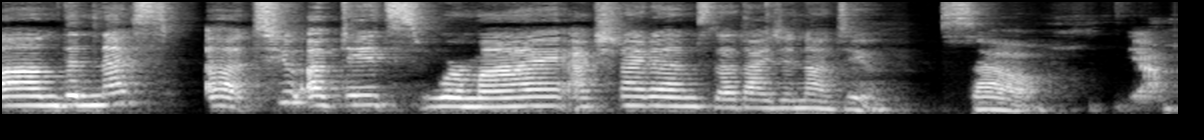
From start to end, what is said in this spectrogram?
Um, the next uh, two updates were my action items that I did not do. So, yeah.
